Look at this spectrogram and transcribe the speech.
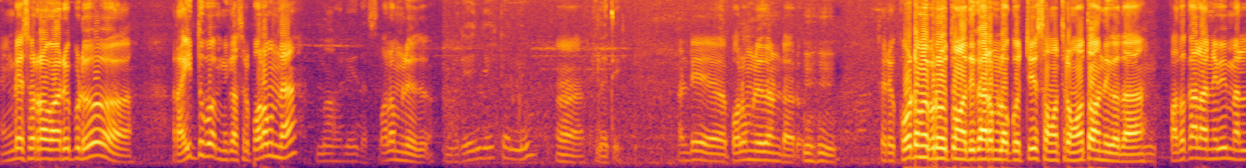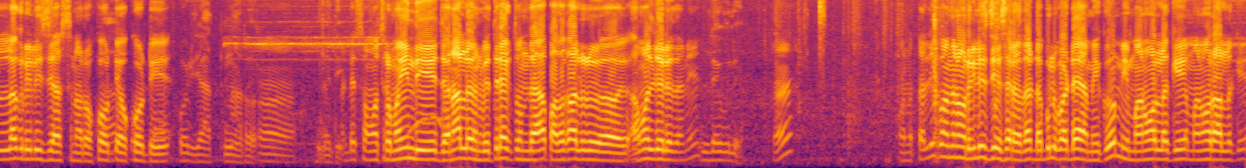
వెంకటేశ్వరరావు గారు ఇప్పుడు రైతు మీకు అసలు పొలం ఉందా? మాకు లేదు అసలు. పొలం లేదు. మరి నువ్వు ఆ, అది. అంటే పొలం లేదంటారు. సరే కూటమి ప్రభుత్వం అధికారంలోకి వచ్చి సంవత్సరం అవుతోంది కదా పథకాలు అనేవి మెల్లగా రిలీజ్ చేస్తున్నారు ఒక్కొక్కటి ఒక్కోటి. కోడి చేస్తున్నారు. ఆ, అది. అంటే సంవత్సరం అయింది జనాల్లో ఏమైనా వ్యతిరేకత ఉందా? పథకాలు అమలు చేయలేదని? లేవులే ఆ? మొన్న తల్లికి వందనం రిలీజ్ చేశారు కదా డబ్బులు పడ్డాయా మీకు? మీ మనవాళ్ళకి మనవరాళ్ళకి?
